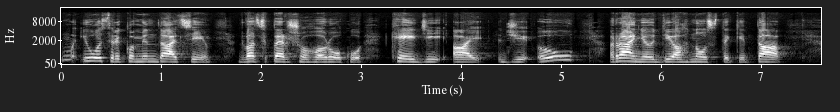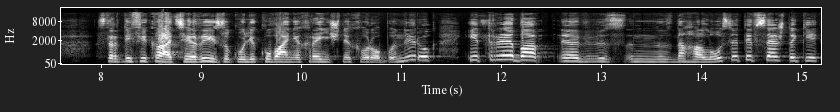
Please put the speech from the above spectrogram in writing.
Ну, і ось рекомендації 21-го року KDIGO, ранньої діагностики та стратифікації ризику лікування хронічних хвороб нирок. І треба е, наголосити все ж таки,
